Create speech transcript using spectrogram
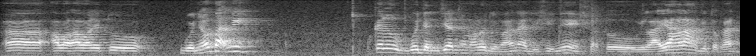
eh, awal-awal itu gue nyoba nih, oke lu, gue janjian sama lu di mana di sini suatu wilayah lah gitu kan.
